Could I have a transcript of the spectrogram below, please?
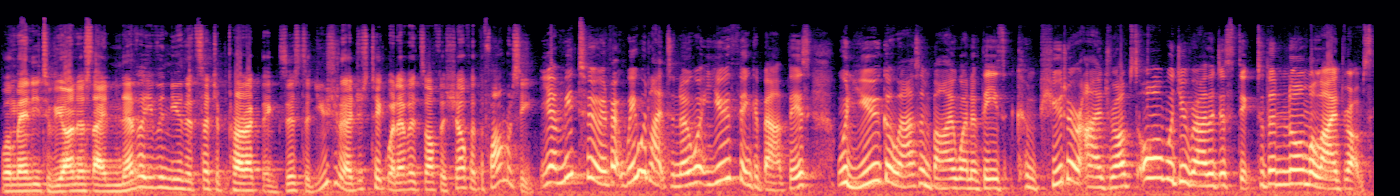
Well, Mandy, to be honest, I never even knew that such a product existed. Usually I just take whatever is off the shelf at the pharmacy. Yeah, me too. In fact, we would like to know what you think about this. Would you go out and buy one of these computer eye drops or would you rather just stick to the normal eye drops?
